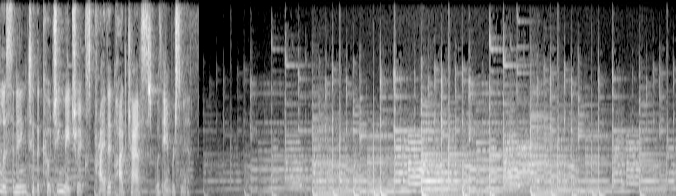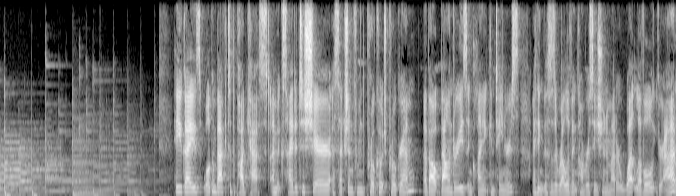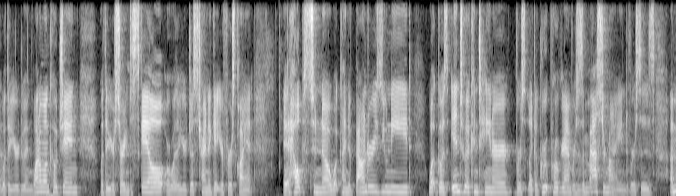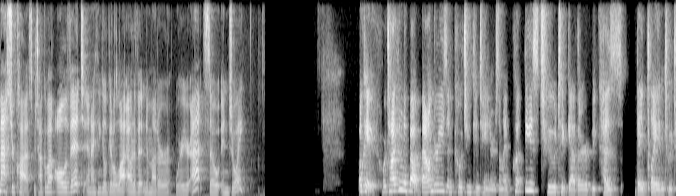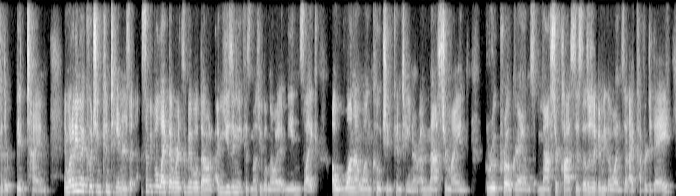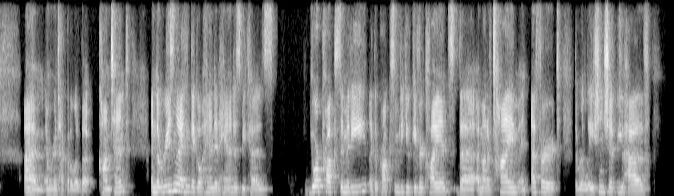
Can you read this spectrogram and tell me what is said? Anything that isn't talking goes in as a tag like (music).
Listening to the Coaching Matrix private podcast with Amber Smith. Hey, you guys, welcome back to the podcast. I'm excited to share a section from the Pro Coach program about boundaries and client containers. I think this is a relevant conversation no matter what level you're at, whether you're doing one on one coaching, whether you're starting to scale, or whether you're just trying to get your first client. It helps to know what kind of boundaries you need, what goes into a container versus like a group program versus a mastermind versus a masterclass. We talk about all of it, and I think you'll get a lot out of it no matter where you're at. So enjoy. Okay, we're talking about boundaries and coaching containers. And I put these two together because they play into each other big time. And what I mean by coaching containers, some people like that word, some people don't. I'm using it because most people know what it means like a one on one coaching container, a mastermind, group programs, master classes. Those are going to be the ones that I cover today. Um, and we're going to talk about a little bit content. And the reason that I think they go hand in hand is because your proximity, like the proximity you give your clients, the amount of time and effort, the relationship you have,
